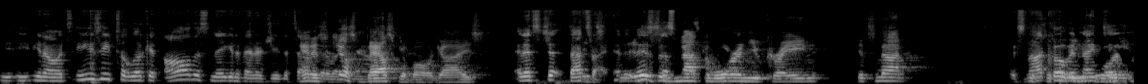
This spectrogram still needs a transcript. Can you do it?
You, know, it's easy to look at all this negative energy that's out And it's there just now, basketball, guys. and it's just that's It's- right, and it this is not the war in Ukraine. It's not. it's not COVID nineteen.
